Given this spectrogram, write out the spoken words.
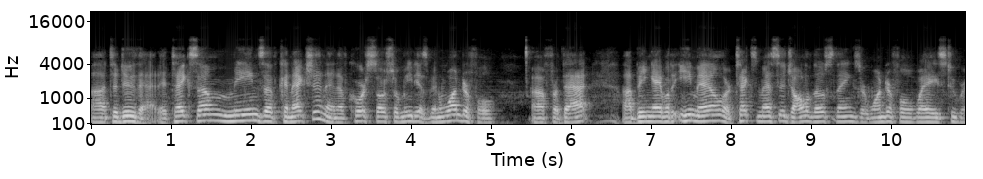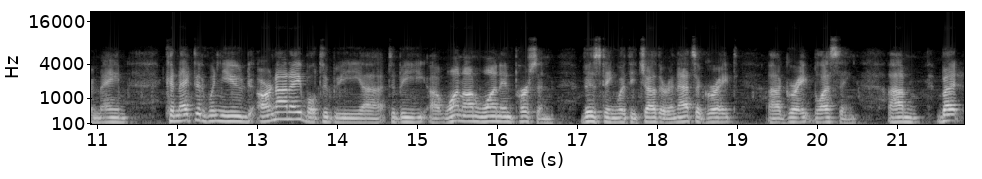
Uh, to do that. It takes some means of connection, and of course, social media has been wonderful uh, for that. Uh, being able to email or text message, all of those things are wonderful ways to remain connected when you are not able to be uh, to be one on one in person visiting with each other, and that's a great uh, great blessing. Um, but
